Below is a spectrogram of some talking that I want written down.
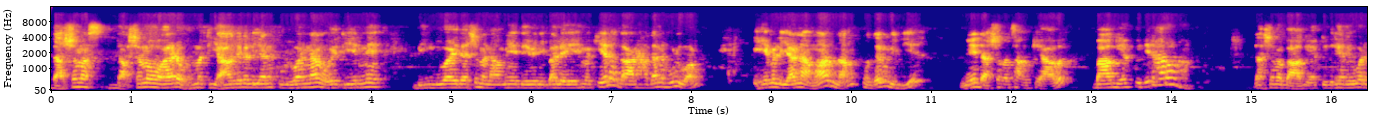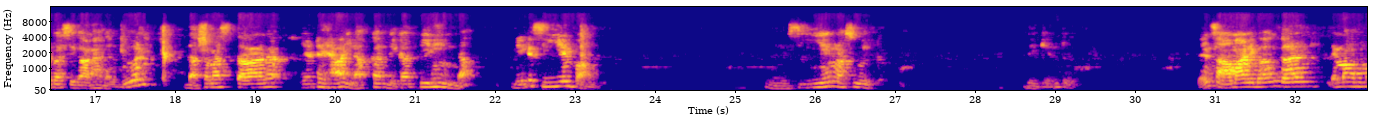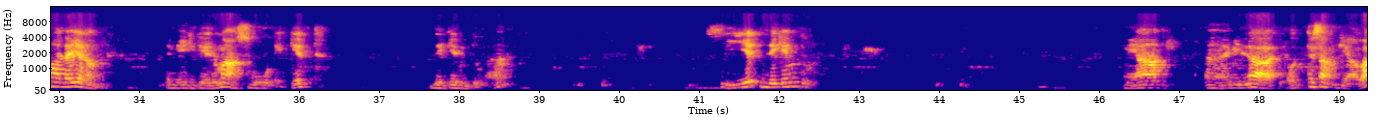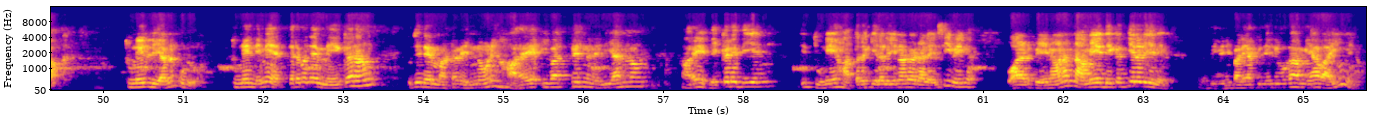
දශම දශම වායට ඔහොම තියාගෙන ලියන්න පුළුවන්නම් ඔය තියෙන්නේ බිින්දුවයි දශම නාමේ දෙවැනි බල එහෙම කියලා ගාන හදන්න පුළුවන් එහෙම ලියන්න අමාරු නම් හොඳම විදිිය මේ දශම සංඛ්‍යාව භාගයක් විදියට හරවනම් දශම භාගයක් විදිරි හැරවට පස්සේ ගාන හදන්න පුළුවන්. දශමස්ථානයට එහා ඉලක්කන් දෙකක් තියෙන හින්ද මේක සීයෙන් පාන සීයෙන් අසුව දෙකතු දැන් සාමාන්‍ය භාග ගාරන්න එම හොම දය නම් මේක තේරුම අසූ එකෙත් දෙකෙන් තුන. සීයත් දෙකෙන් තුන. මෙයා ඇවිල්ලා ඔත්ත සංඛ්‍යාවක් තුනෙන් ලියන්න පුළුවන්. තුනෙන් නෙමේ ඇත්තරම දැ මේක නම් උති දැ මට වෙන්න ඕනේ හරය ඉවත් වෙන්න ලියන්න හරය දෙකන තියෙන්නේ. ඉතින් තුනේ හතර කියලා ලියනට වැඩ ලෙසි වේක ඔයාලට පේනවන නමේ දෙක කියලා ලියන දෙවැනි පලයක් විදිලිවගා මෙයා වයින් වෙනවා.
